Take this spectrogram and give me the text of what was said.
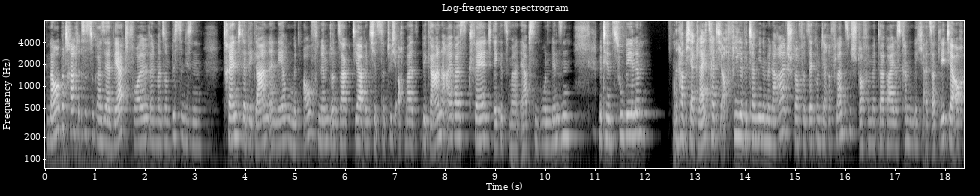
genauer betrachtet, ist es sogar sehr wertvoll, wenn man so ein bisschen diesen Trend der veganen Ernährung mit aufnimmt und sagt, ja, wenn ich jetzt natürlich auch mal vegane Eiweißquellen, ich denke jetzt mal an Erbsen, Bohnen, Linsen, mit hinzuwähle, dann habe ich ja gleichzeitig auch viele Vitamine, Mineralstoffe, sekundäre Pflanzenstoffe mit dabei. Das kann mich als Athlet ja auch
